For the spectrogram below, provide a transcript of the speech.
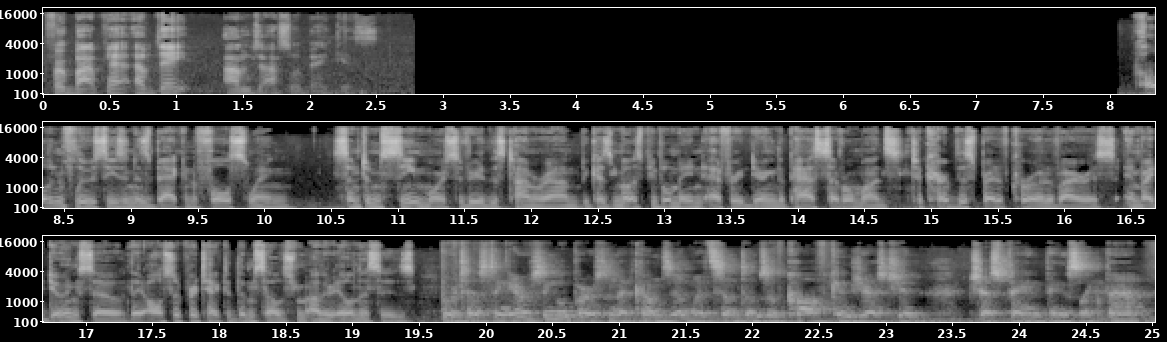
For Bobcat Update, I'm Joshua Bankus. Cold and flu season is back in full swing. Symptoms seem more severe this time around because most people made an effort during the past several months to curb the spread of coronavirus, and by doing so, they also protected themselves from other illnesses. We're testing every single person that comes in with symptoms of cough, congestion, chest pain, things like that.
